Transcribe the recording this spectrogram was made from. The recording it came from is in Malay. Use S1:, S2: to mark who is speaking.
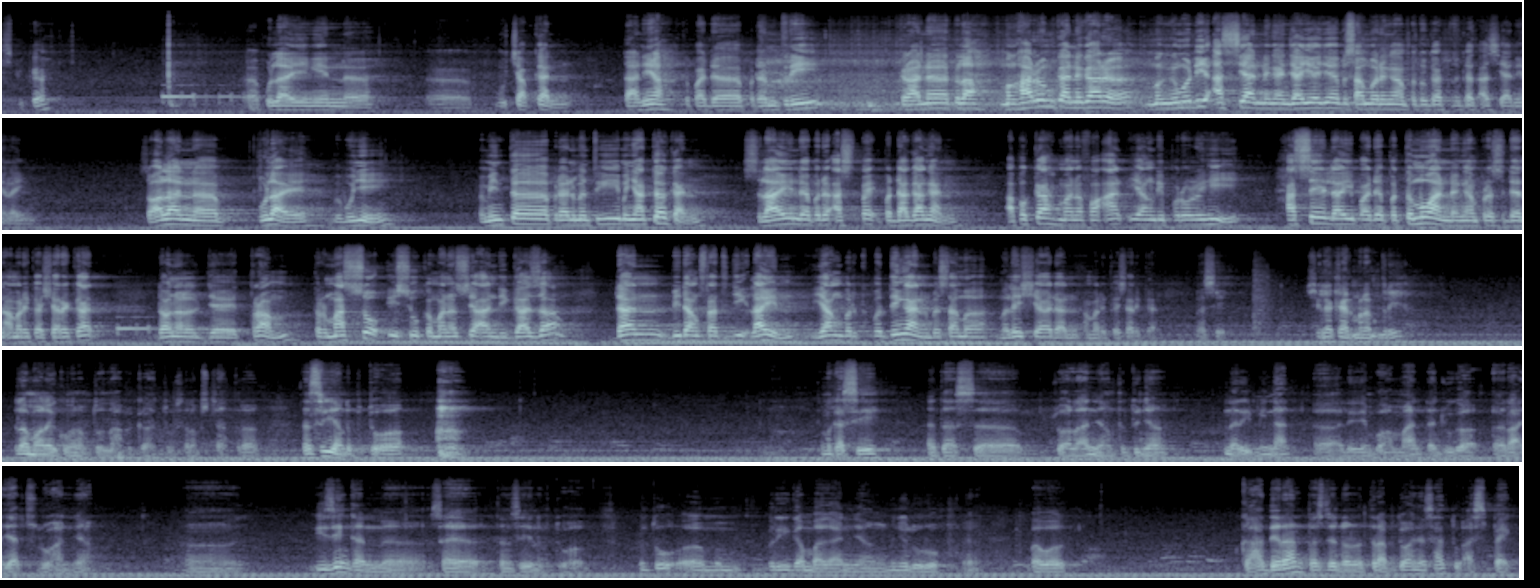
S1: Speaker. Uh, Pulai ingin uh, uh, ucapkan tahniah kepada Perdana Menteri kerana telah mengharumkan negara mengemudi ASEAN dengan jayanya bersama dengan petugas-petugas ASEAN yang lain. Soalan uh, Pulai berbunyi meminta Perdana Menteri menyatakan selain daripada aspek perdagangan apakah manfaat yang diperolehi hasil daripada pertemuan dengan Presiden Amerika Syarikat Donald J. Trump termasuk isu kemanusiaan di Gaza dan bidang strategik lain yang berkepentingan bersama Malaysia dan Amerika Syarikat. Terima kasih.
S2: Silakan Madam Menteri.
S3: Assalamualaikum warahmatullahi wabarakatuh. Salam sejahtera. Dan Sri Yang Dipertua. Terima kasih atas uh, soalan yang tentunya menarik minat uh, Lilian Muhammad dan juga uh, rakyat seluruhannya. Uh, izinkan uh, saya Tan Yang Dipertua untuk uh, memberi gambaran yang menyeluruh ya, bahawa kehadiran Presiden Donald Trump itu hanya satu aspek.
